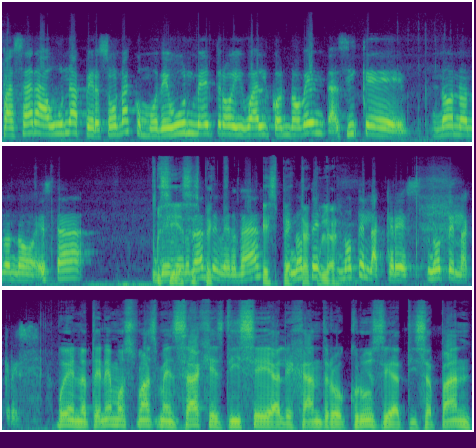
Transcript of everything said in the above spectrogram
pasar a una persona como de un metro igual con 90. Así que, no, no, no, no. Está de Sí, es verdad, de verdad. espectacular. No te, no te la crees, no te la crees. Bueno, tenemos más mensajes, dice Alejandro Cruz de Atizapán.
